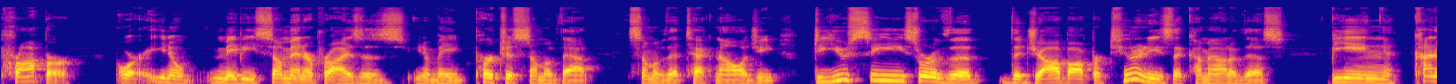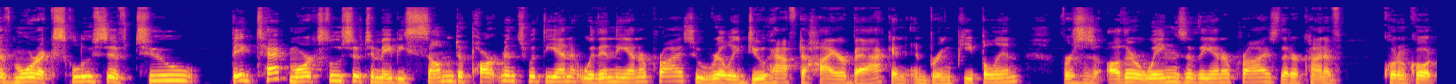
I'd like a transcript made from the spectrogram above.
proper or you know maybe some enterprises you know may purchase some of that some of that technology. Do you see sort of the the job opportunities that come out of this being kind of more exclusive to big tech more exclusive to maybe some departments within the enterprise who really do have to hire back and, and bring people in versus other wings of the enterprise that are kind of quote unquote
